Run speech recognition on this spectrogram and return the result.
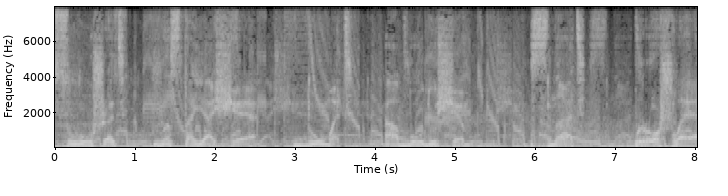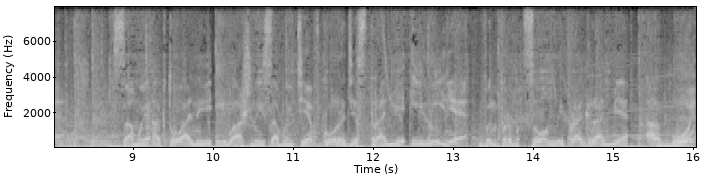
Слушать настоящее. Думать о будущем. Знать прошлое. Самые актуальные и важные события в городе, стране и мире в информационной программе «Отбой».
